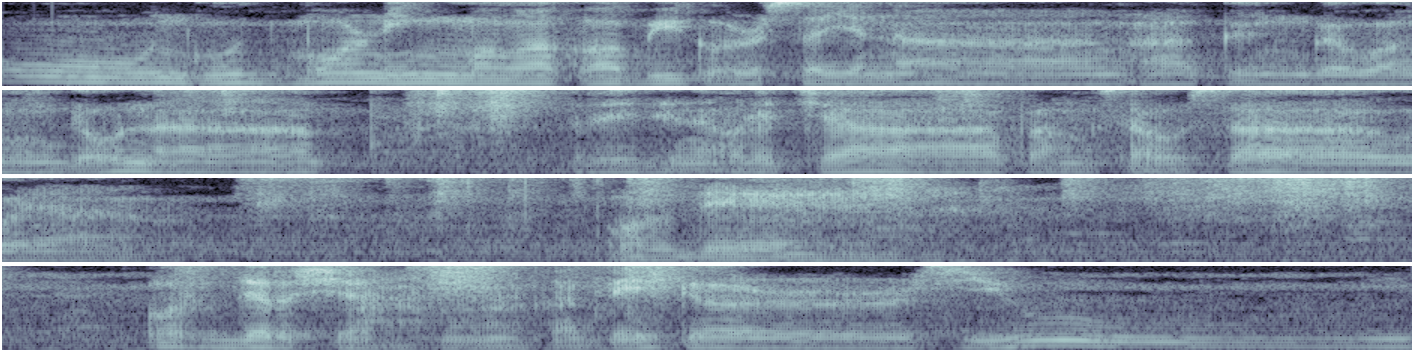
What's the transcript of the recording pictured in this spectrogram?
Good, morning mga kabigors. Ayan na ang aking gawang donut. Ready na ulit siya pang sausaw. Ayan. Order. Order siya mga kabigors. Yun.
